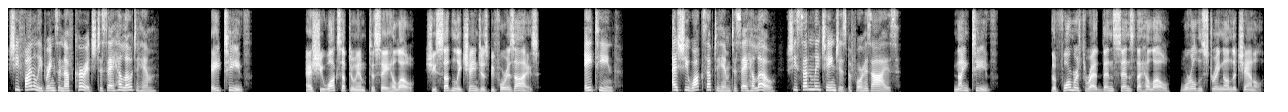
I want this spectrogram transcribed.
She finally brings enough courage to say hello to him. 18th. As she walks up to him to say hello, she suddenly changes before his eyes. 18th. As she walks up to him to say hello, she suddenly changes before his eyes. 19th. The former thread then sends the hello, world and string on the channel.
